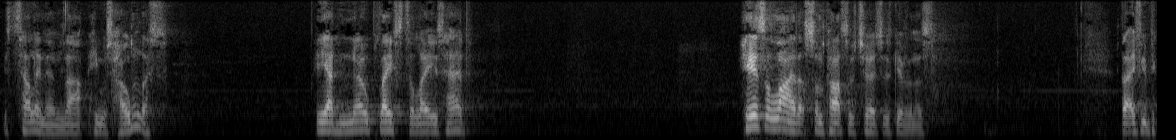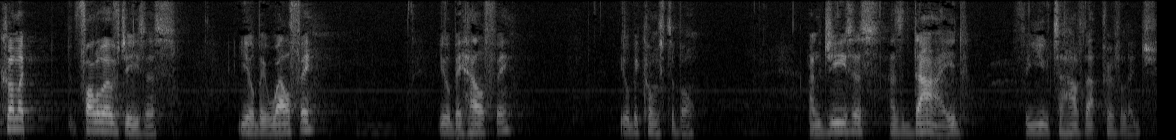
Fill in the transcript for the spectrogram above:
He's telling him that he was homeless. He had no place to lay his head. Here's a lie that some parts of the church has given us that if you become a follower of Jesus, you'll be wealthy, you'll be healthy, you'll be comfortable. And Jesus has died for you to have that privilege.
